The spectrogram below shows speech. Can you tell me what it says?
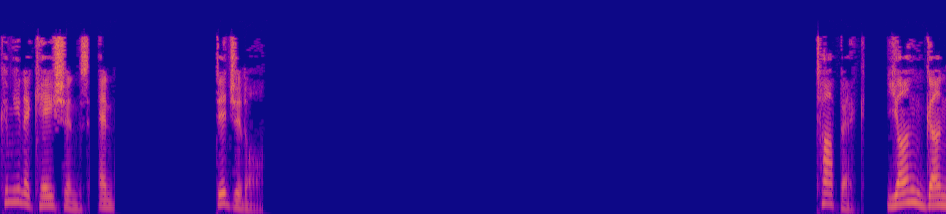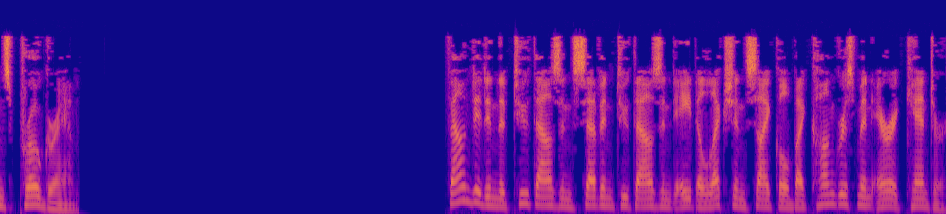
Communications, and Digital Young Guns Program Founded in the 2007–2008 election cycle by Congressman Eric Cantor,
